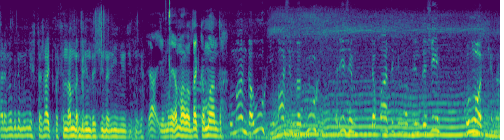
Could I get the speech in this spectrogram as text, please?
Зараз ми будемо уніштожати пацанам на бліндажі на лінію зіткнення. Я і моя молода команда. Команда ух і бачимо за двох, ріжемо для пациків на бліндажі колодки на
